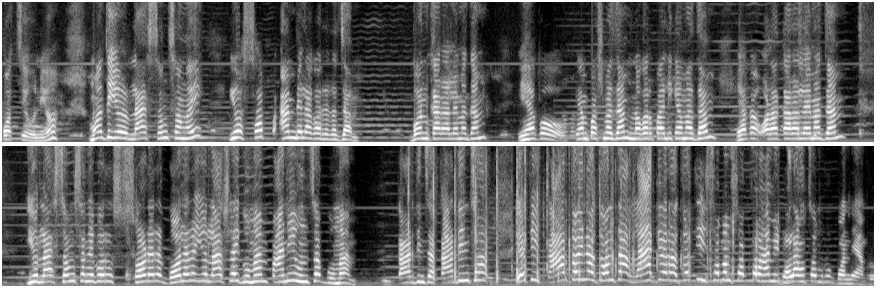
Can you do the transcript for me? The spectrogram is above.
पच्य हुने हो। मैले त यो लास्ट सँगसँगै यो सब आम्बेला गरेर जाम। वन कार्यालयमा जाम। यहाँको क्याम्पसमा जाम नगरपालिकामा जाम यहाँका वडा कार्यालयमा जाम। यो लास सँगसँगै बरु सडेर गलेर यो लासलाई घुमाम पानी हुन्छ घुमाम। काटिदिन्छ काटिदिन्छ। यति काट्दैन जनता लागेर जतिसम्म सक्छौँ हामी ढलाउँछौँ रुख भन्ने हाम्रो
